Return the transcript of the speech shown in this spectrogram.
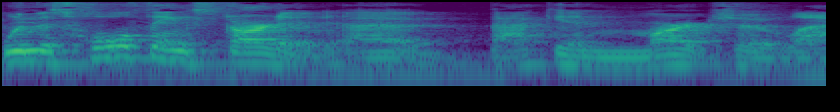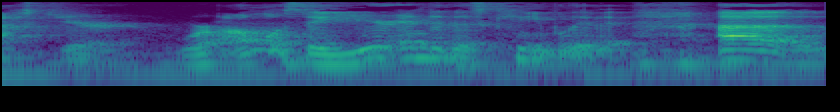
when this whole thing started uh, back in March of last year, we're almost a year into this. Can you believe it? Uh,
